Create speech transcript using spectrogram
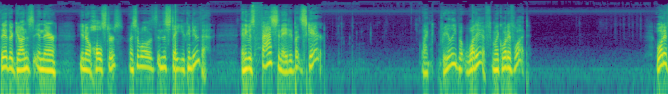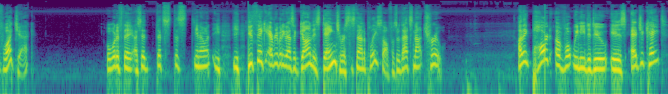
they had their guns in their, you know, holsters. I said, "Well, it's in the state you can do that." And he was fascinated but scared. Like, "Really? But what if?" I'm like, "What if what?" What if what, Jack? Well, what if they? I said, that's that's you know, you, you, you think everybody who has a gun is dangerous. It's not a police officer. That's not true. I think part of what we need to do is educate,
